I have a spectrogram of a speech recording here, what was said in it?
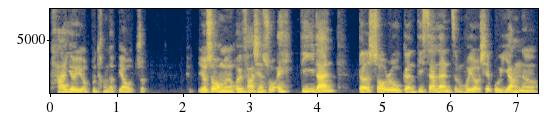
它又有不同的标准。有时候我们会发现说，哎，第一栏的收入跟第三栏怎么会有些不一样呢？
